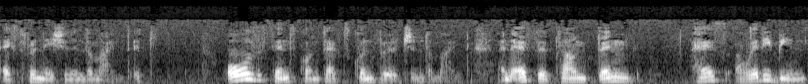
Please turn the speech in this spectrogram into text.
explanation in the mind. It, all the sense contacts converge in the mind. And as the sound then has already been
